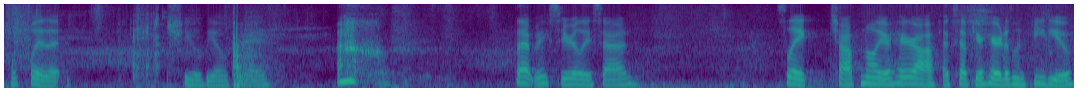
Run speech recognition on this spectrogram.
Hopefully that she will be okay. that makes you really sad. It's like chopping all your hair off, except your hair doesn't feed you.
